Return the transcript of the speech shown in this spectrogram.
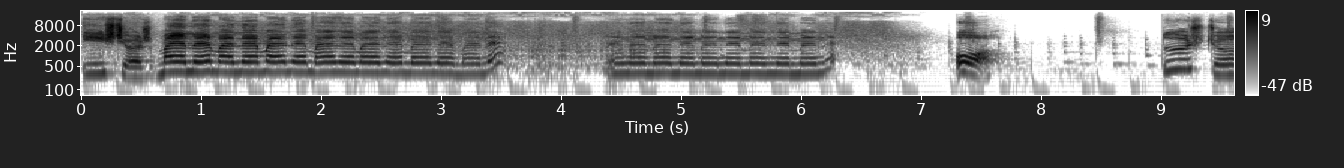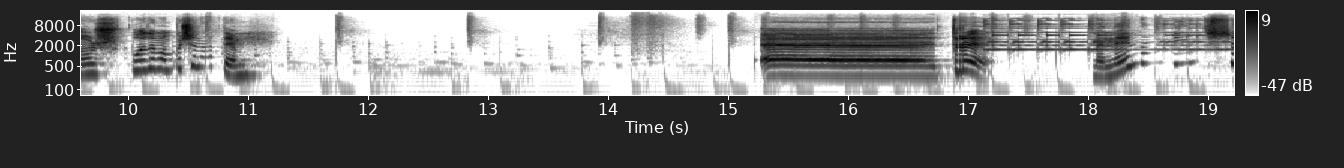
І що ж, мене, мене, мене, мене, мене, мене, мене. Мене, мене, мене, мене, мене. О! Ну що ж, будемо починати. Е, три. Мене найбільше.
